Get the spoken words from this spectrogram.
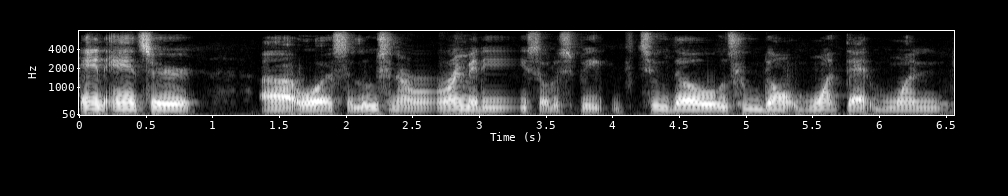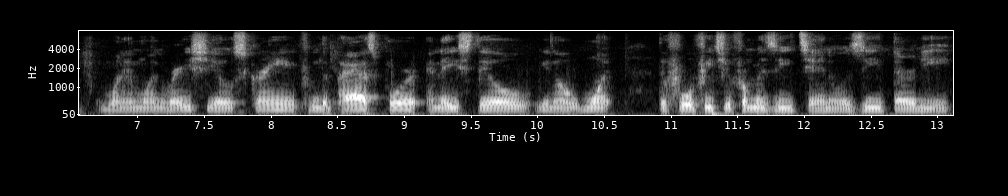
an answer uh, or a solution or remedy, so to speak, to those who don't want that one one in one ratio screen from the passport, and they still you know want the full feature from a Z10 or a Z30,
